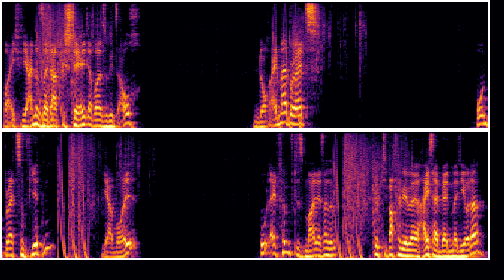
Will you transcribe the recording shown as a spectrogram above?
War ich für die andere Seite abgestellt, aber so geht's auch. Noch einmal Brad. Und Brad zum vierten. Jawohl. Und ein fünftes Mal. Jetzt wird die Waffe wieder heißer werden bei dir, oder?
